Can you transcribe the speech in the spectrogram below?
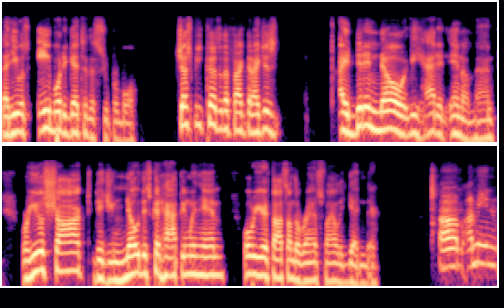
that he was able to get to the Super Bowl, just because of the fact that I just I didn't know if he had it in him, man. Were you shocked? Did you know this could happen with him? What were your thoughts on the Rams finally getting there? Um, I mean,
